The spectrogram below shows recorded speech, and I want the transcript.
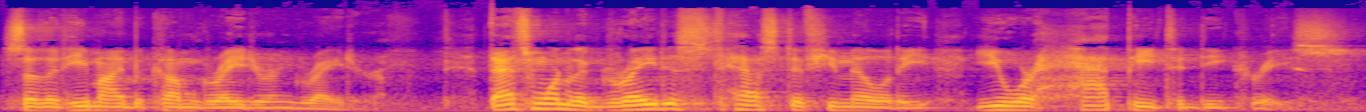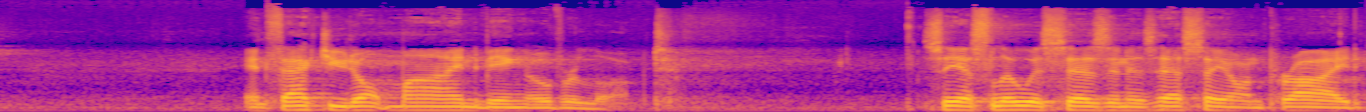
so that he might become greater and greater. That's one of the greatest tests of humility. You are happy to decrease. In fact, you don't mind being overlooked. C.S. Lewis says in his essay on pride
